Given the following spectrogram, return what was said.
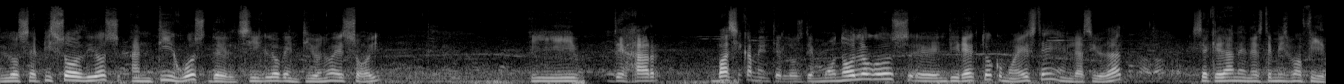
los episodios antiguos del siglo XXI es hoy y dejar básicamente los de monólogos eh, en directo como este en la ciudad se quedan en este mismo feed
